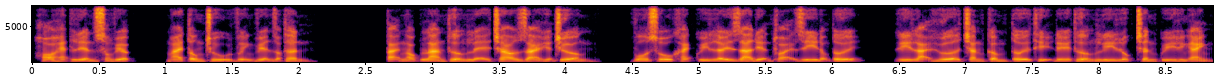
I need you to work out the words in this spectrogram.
Họ hét liền xong việc, mai tông chủ vĩnh viên dọc thần. Tại ngọc lan thưởng lễ trao giải hiện trường, vô số khách quý lấy ra điện thoại di động tới, ghi lại hứa chân cầm tới thị đế thưởng ly lúc chân quý hình ảnh.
